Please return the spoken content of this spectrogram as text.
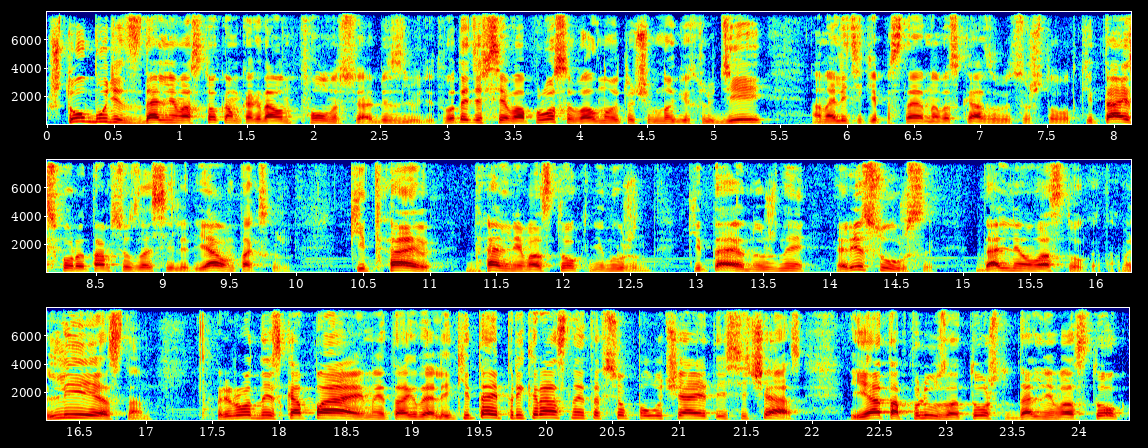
Что будет с Дальним Востоком, когда он полностью обезлюдит? Вот эти все вопросы волнуют очень многих людей. Аналитики постоянно высказываются, что вот Китай скоро там все заселит. Я вам так скажу, Китаю Дальний Восток не нужен. Китаю нужны ресурсы Дальнего Востока, там лес, там природные ископаемые и так далее. И Китай прекрасно это все получает и сейчас. Я топлю за то, что Дальний Восток,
